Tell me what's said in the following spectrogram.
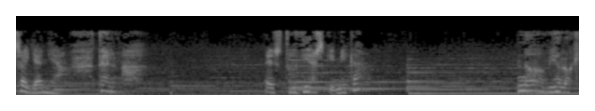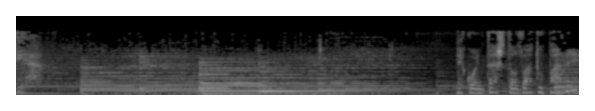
soy Anya. Telma. ¿Estudias química? No, biología. ¿Le cuentas todo a tu padre?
